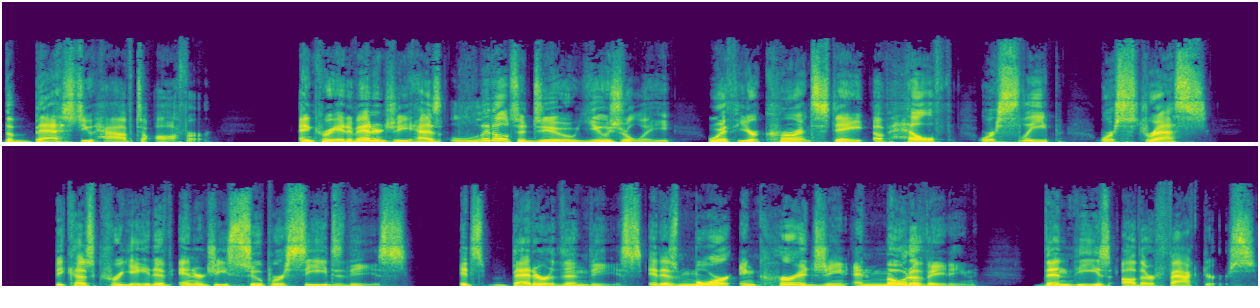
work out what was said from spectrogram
the best you have to offer. And creative energy has little to do, usually, with your current state of health or sleep or stress, because creative energy supersedes these. It's better than these. It is more encouraging and motivating than these other factors.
